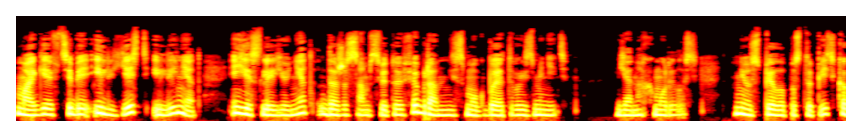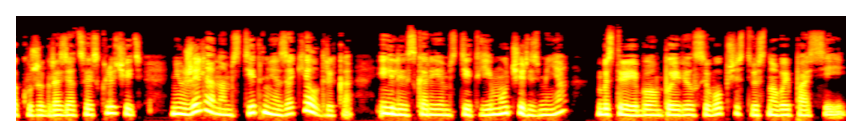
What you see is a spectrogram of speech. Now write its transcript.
Магия в тебе или есть, или нет. И если ее нет, даже сам святой Фебран не смог бы этого изменить». Я нахмурилась. Не успела поступить, как уже грозятся исключить. Неужели она мстит мне за Келдрика? Или, скорее, мстит ему через меня? Быстрее бы он появился в обществе с новой пассией.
